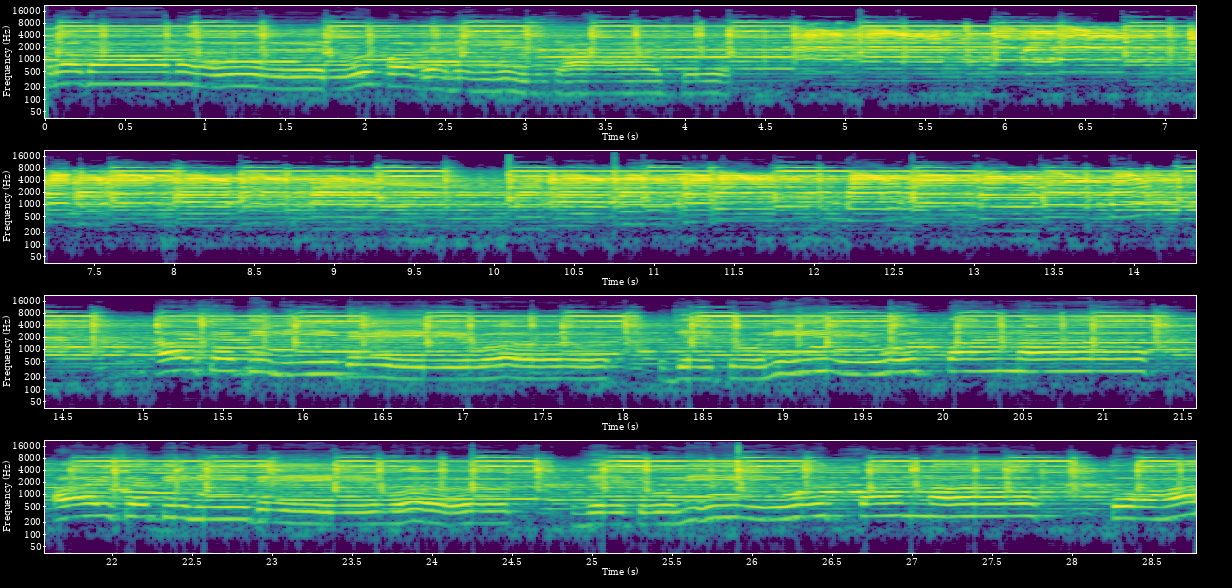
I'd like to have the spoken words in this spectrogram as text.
प्रदान रूप गणेशाचे अर्षदिनी देव जेतुनी उत्पन्न अर्षदिनी देव जेतुनी उत्पन्न तो हा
